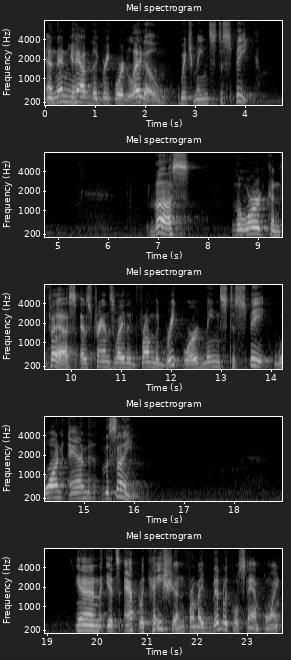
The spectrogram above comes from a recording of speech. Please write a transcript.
And then you have the Greek word lego, which means to speak. Thus, the word confess, as translated from the Greek word, means to speak one and the same. In its application from a biblical standpoint,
